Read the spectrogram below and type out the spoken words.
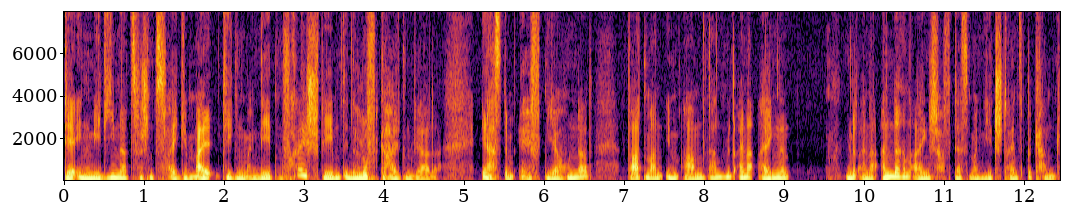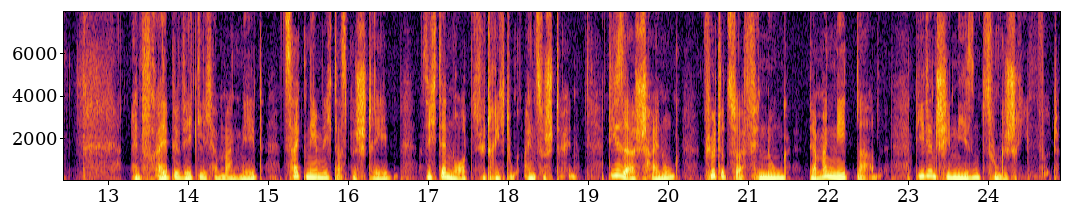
der in Medina zwischen zwei gewaltigen Magneten freischwebend in der Luft gehalten werde. Erst im 11. Jahrhundert ward man im Abendland mit einer eigenen mit einer anderen Eigenschaft des Magnetsteins bekannt. Ein frei beweglicher Magnet zeigt nämlich das Bestreben, sich der Nord-Süd-Richtung einzustellen. Diese Erscheinung führte zur Erfindung der Magnetnadel, die den Chinesen zugeschrieben wird.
